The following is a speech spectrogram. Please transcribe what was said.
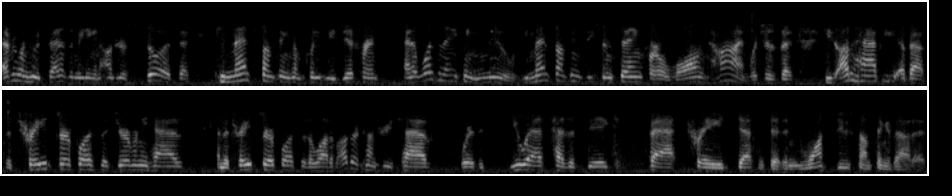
everyone who had been at the meeting and understood that he meant something completely different, and it wasn't anything new. He meant something that he's been saying for a long time, which is that he's unhappy about the trade surplus that Germany has and the trade surplus that a lot of other countries have, where the U.S. has a big, fat trade deficit, and he wants to do something about it.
